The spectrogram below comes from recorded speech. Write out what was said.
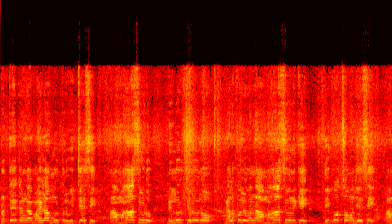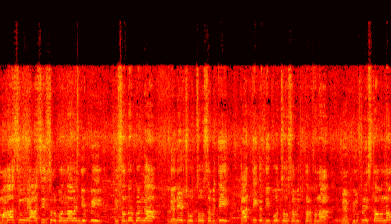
ప్రత్యేకంగా మహిళామూర్తులు ఇచ్చేసి ఆ మహాశివుడు నెల్లూరు చెరువులో నెలకొలి ఉన్న ఆ మహాశివునికి దీపోత్సవం చేసి ఆ మహాశివుని ఆశీస్సులు పొందాలని చెప్పి ఈ సందర్భంగా గణేష్ ఉత్సవ సమితి కార్తీక దీపోత్సవ సమితి తరఫున మేము పిలుపునిస్తా ఉన్నాం.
